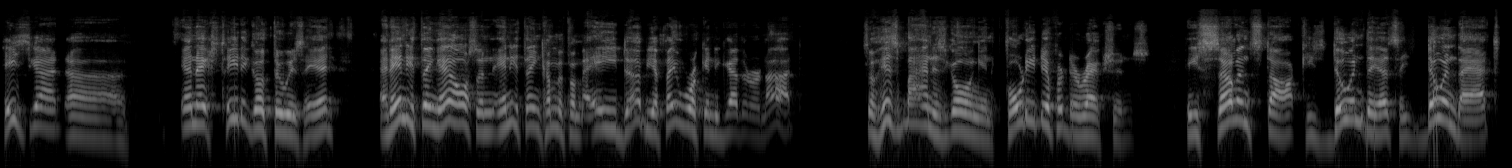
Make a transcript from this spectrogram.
He's got uh, NXT to go through his head, and anything else, and anything coming from AEW, if they're working together or not. So his mind is going in 40 different directions. He's selling stock. He's doing this. He's doing that.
